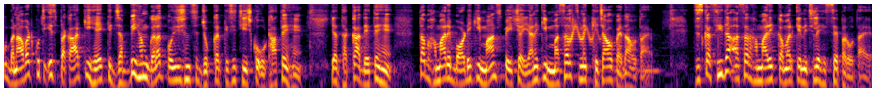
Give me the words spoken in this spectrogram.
बनावट कुछ इस प्रकार की है कि जब भी हम गलत पोजीशन से झुककर किसी चीज़ को उठाते हैं या धक्का देते हैं, तब हमारे बॉडी की मांसपेशियाँ यानी कि मसल्स में खिंचाव पैदा होता है, जिसका सीधा असर हमारी कमर के निचले हिस्से पर होता है।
